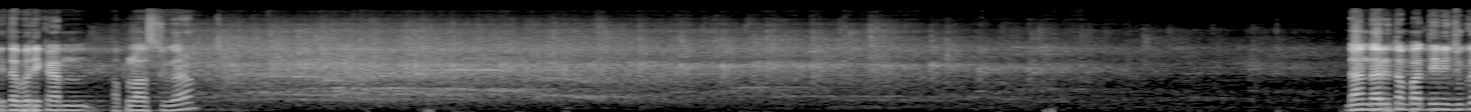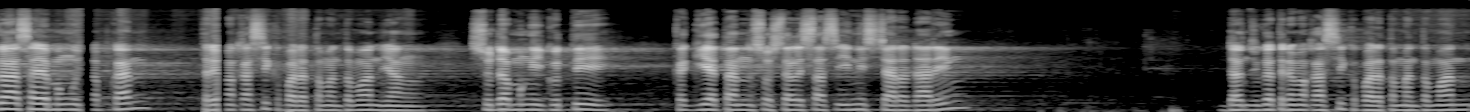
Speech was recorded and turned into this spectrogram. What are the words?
Kita berikan aplaus juga. Dan dari tempat ini juga saya mengucapkan terima kasih kepada teman-teman yang sudah mengikuti kegiatan sosialisasi ini secara daring. Dan juga terima kasih kepada teman-teman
